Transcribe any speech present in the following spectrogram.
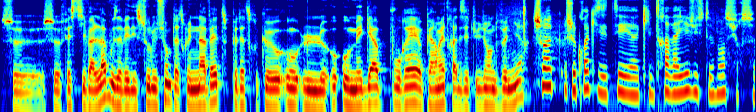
ce, festival-là, vous avez des solutions, peut-être une navette, peut-être que le Omega pourrait permettre à des étudiants de venir? Je crois, je crois qu'ils étaient, euh, qu'ils travaillaient justement sur ce,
